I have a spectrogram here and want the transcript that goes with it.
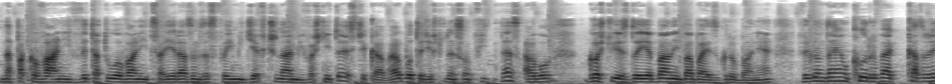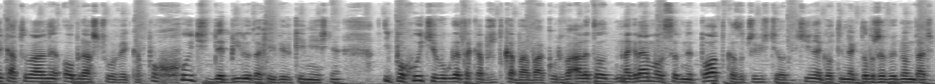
napakowani, wytatuowani cali razem ze swoimi dziewczynami. Właśnie to jest ciekawe, albo te dziewczyny są fitness, albo gościu jest dojebany baba jest gruba, nie? Wyglądają kurwa jak karykaturalny obraz człowieka. Po chuj ci debilu takie wielkie mięśnie i po chuj ci w ogóle taka brzydka baba, kurwa, ale to nagrałem osobny podcast, oczywiście odcinek o tym, jak dobrze wyglądać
